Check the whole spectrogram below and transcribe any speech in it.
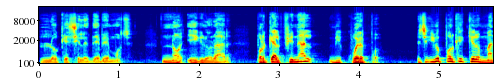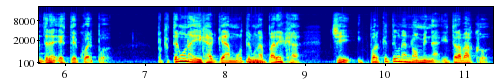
lo que se le debemos, no ignorar, porque al final mi cuerpo, decir, yo por qué quiero mantener este cuerpo? Porque tengo una hija que amo, tengo una pareja, ¿sí? ¿Y por qué tengo una nómina y trabajo?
